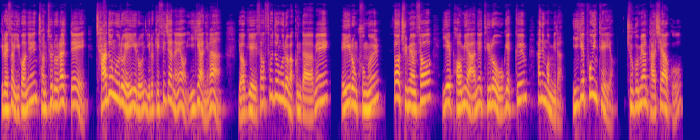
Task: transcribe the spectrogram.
그래서 이거는 전투를 할 때 자동으로 에이론 이렇게 쓰잖아요. 이게 아니라 여기에서 수동으로 바꾼 다음에 에이론 궁을 써주면서 얘 범위 안에 들어오게끔 하는 겁니다. 이게 포인트예요. 죽으면 다시 하고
